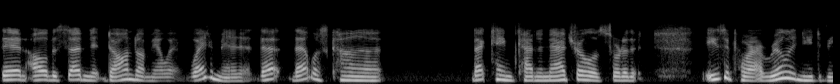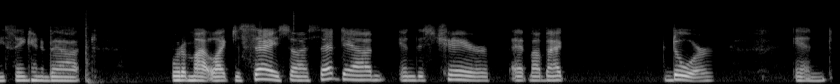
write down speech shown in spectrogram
then all of a sudden it dawned on me. I went, wait a minute, that that was kind of that came kind of natural. It's sort of the easy part. I really need to be thinking about what I might like to say. So I sat down in this chair at my back door and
